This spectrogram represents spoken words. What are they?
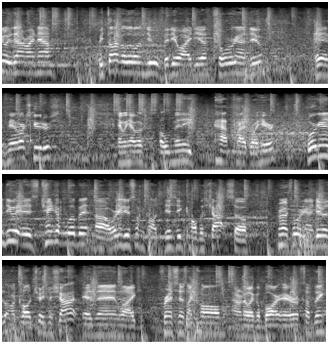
Gonna go down right now. We thought of a little new video idea. So what we're gonna do is we have our scooters and we have a, a mini half pipe right here. What we're gonna do is change up a little bit. Uh, we're gonna do something called Dizzy Call the Shot. So pretty much what we're gonna do is I'm gonna call Chase a shot and then like, for instance, I call him, I don't know, like a bar air or something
